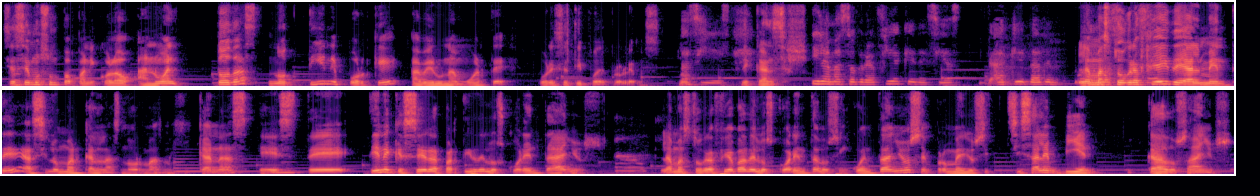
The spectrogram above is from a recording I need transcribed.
Si hacemos un Papa Nicolau anual, todas, no tiene por qué haber una muerte por ese tipo de problemas. Así es. De cáncer. ¿Y la mastografía que decías? ¿A qué edad? La mastografía idealmente, así lo marcan las normas mexicanas, este, tiene que ser a partir de los 40 años. La mastografía va de los 40 a los 50 años, en promedio, si, salen bien, cada dos años.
